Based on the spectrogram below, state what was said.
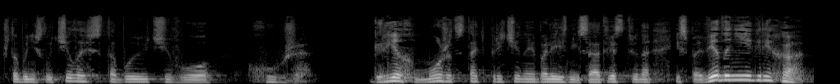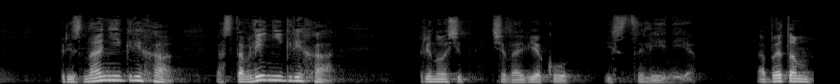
чтобы не случилось с тобою чего хуже. Грех может стать причиной болезни, соответственно, исповедание греха, признание греха, оставление греха приносит человеку исцеление. Об этом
